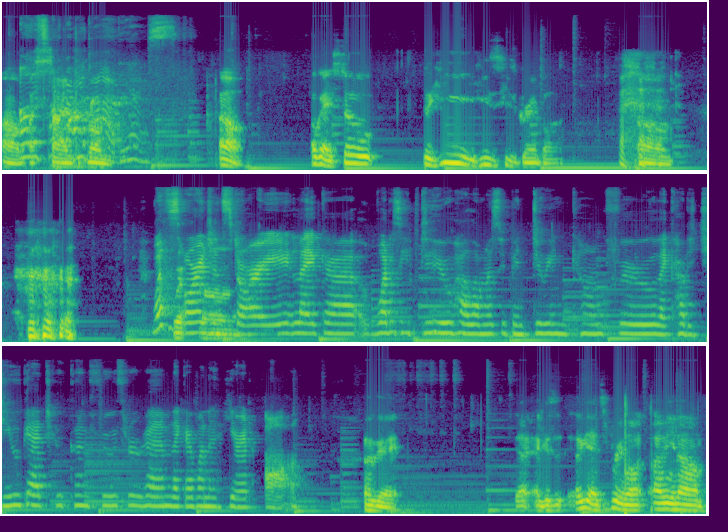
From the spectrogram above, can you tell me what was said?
um, Oh, aside from dad, yes. oh, okay, so so he he's he's grandpa. Um, What's his What, origin uh, story? Like, uh, what does he do? How long has he been doing kung fu? Like, how did you get to kung fu through him? Like, I want to hear it all. okay. Yeah, I guess oh, yeah, it's pretty long. I mean, um,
